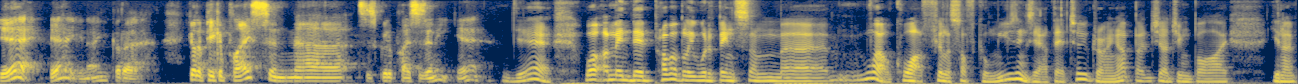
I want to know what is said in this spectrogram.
Yeah, yeah. You know, you've gotta got to pick a place, and uh, it's as good a place as any. Yeah. Yeah. Well, I mean, there probably would have been some, uh, well, quite philosophical musings out there too, growing up. But judging by, you know,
